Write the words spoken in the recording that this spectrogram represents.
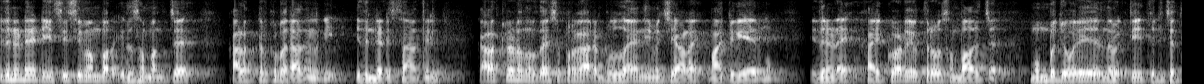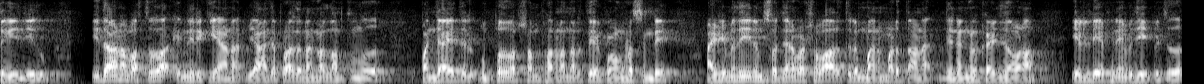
ഇതിനിടെ ഡി സി സി മെമ്പർ ഇത് സംബന്ധിച്ച് കളക്ടർക്ക് പരാതി നൽകി. ഇതിന്റെ അടിസ്ഥാനത്തിൽ കളക്ടറുടെ നിർദ്ദേശപ്രകാരം പുതുതായി നിയമിച്ചയാളെ മാറ്റുകയായിരുന്നു. ഇതിനിടെ ഹൈക്കോടതി ഉത്തരവ് സമ്പാദിച്ച് മുമ്പ് ജോലി ചെയ്തിരുന്ന വ്യക്തി തിരിച്ചെത്തുകയും ചെയ്തു. ഇതാണ് വസ്തുത എന്നിരിക്കെയാണ് വ്യാജ പ്രചരണങ്ങൾ നടത്തുന്നത്. പഞ്ചായത്തിൽ മുപ്പത് വർഷം ഭരണം നടത്തിയ കോൺഗ്രസിന്റെ അഴിമതിയിലും സ്വജനപക്ഷപാതത്തിലും മനമടുത്താണ് ജനങ്ങൾ കഴിഞ്ഞ തവണ എൽ ഡി എഫിനെ വിജയിപ്പിച്ചത്.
